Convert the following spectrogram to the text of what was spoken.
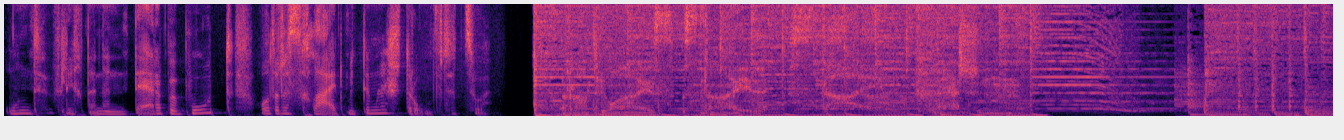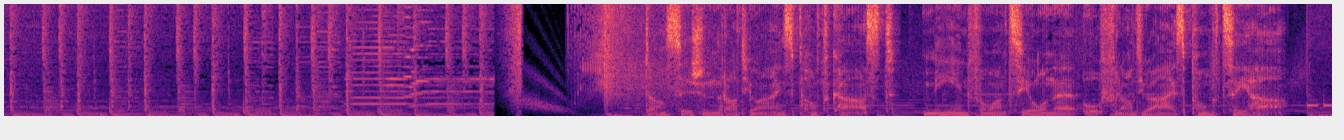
und vielleicht einen derben Boot oder ein Kleid mit einem Strumpf dazu. Radio 1 Style. Style. Fashion. Das ist ein Radio 1 Podcast. Mehr Informationen auf radio1.ch.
